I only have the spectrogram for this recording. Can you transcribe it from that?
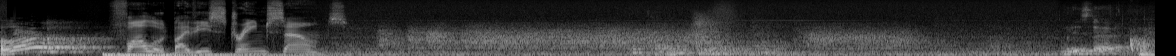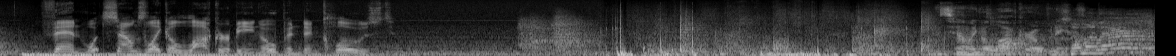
Hello? Followed by these strange sounds. What is that? Quiet. Then, what sounds like a locker being opened and closed. It sounded like a locker opening. Someone there?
